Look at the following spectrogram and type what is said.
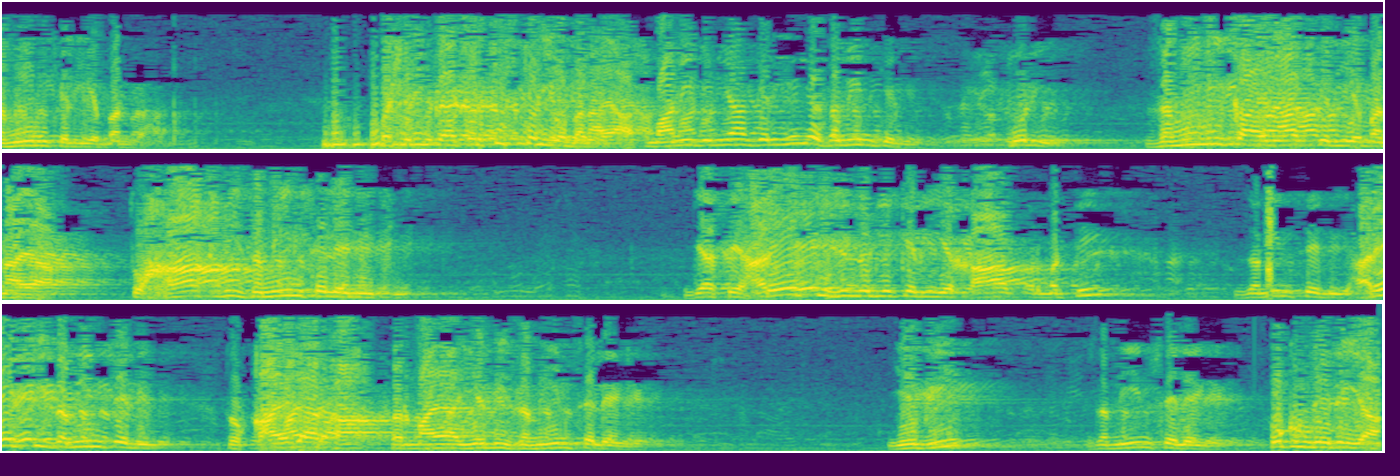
زمین کے لیے بن رہا۔ بشری پیکر کس کے لیے بنایا؟ آسمانی دنیا کے لیے یا زمین کے لیے؟ بولیے۔ زمینی کائنات کے لیے بنایا، تو خاک بھی زمین سے لینی تھی۔ جیسے ہر ایک کی زندگی کے لیے خاک اور مٹی، زمین سے لی ہر ایک کی زمین سے لی تو قاعدہ تھا، فرمایا یہ بھی زمین سے لیں گے۔ یہ بھی زمین سے لیں گے۔ حکم دے دیا۔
